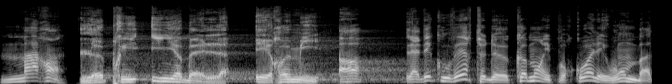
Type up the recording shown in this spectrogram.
marrant. Le prix Ignobel est remis à la découverte de comment et pourquoi les wombats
